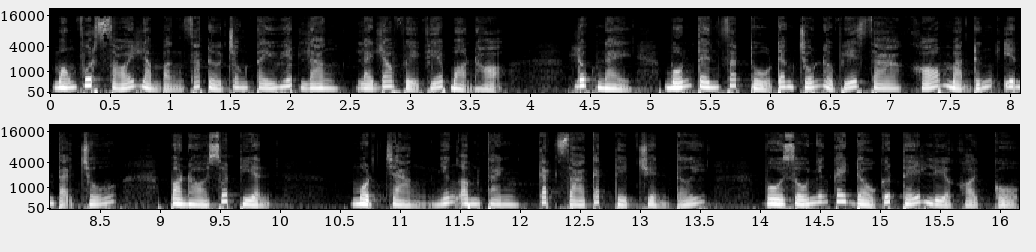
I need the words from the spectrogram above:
móng vuốt sói làm bằng sắt ở trong tay huyết lang lại lao về phía bọn họ. Lúc này, bốn tên sát thủ đang trốn ở phía xa, khó mà đứng yên tại chỗ. Bọn họ xuất hiện. Một chàng những âm thanh cắt da cắt thịt chuyển tới. Vô số những cái đầu cứ thế lìa khỏi cổ.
